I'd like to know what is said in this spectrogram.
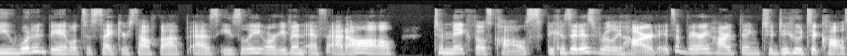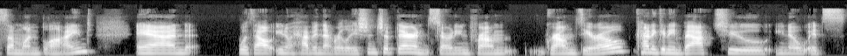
you wouldn't be able to psych yourself up as easily or even if at all to make those calls because it is really hard. It's a very hard thing to do to call someone blind and without, you know, having that relationship there and starting from ground zero, kind of getting back to, you know, it's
